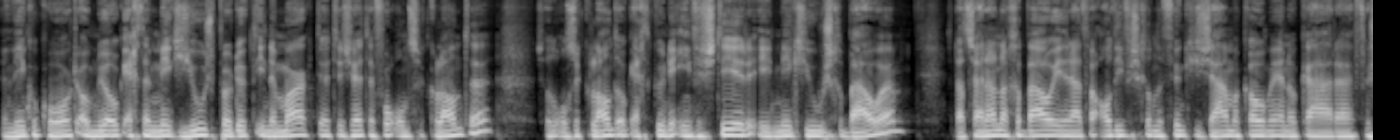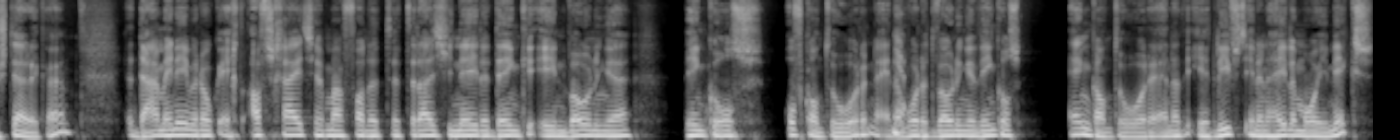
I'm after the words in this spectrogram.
een winkelcohort. Om nu ook echt een mixed-use product in de markt eh, te zetten voor onze klanten. Zodat onze klanten ook echt kunnen investeren in mixed-use gebouwen. Dat zijn dan de gebouwen inderdaad waar al die verschillende functies samenkomen en elkaar eh, versterken. En daarmee nemen we ook echt afscheid zeg maar, van het eh, traditionele denken in woningen, winkels of kantoren. Nee, dan Ja. worden het woningen, winkels en kantoren. En dat het liefst in een hele mooie mix.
